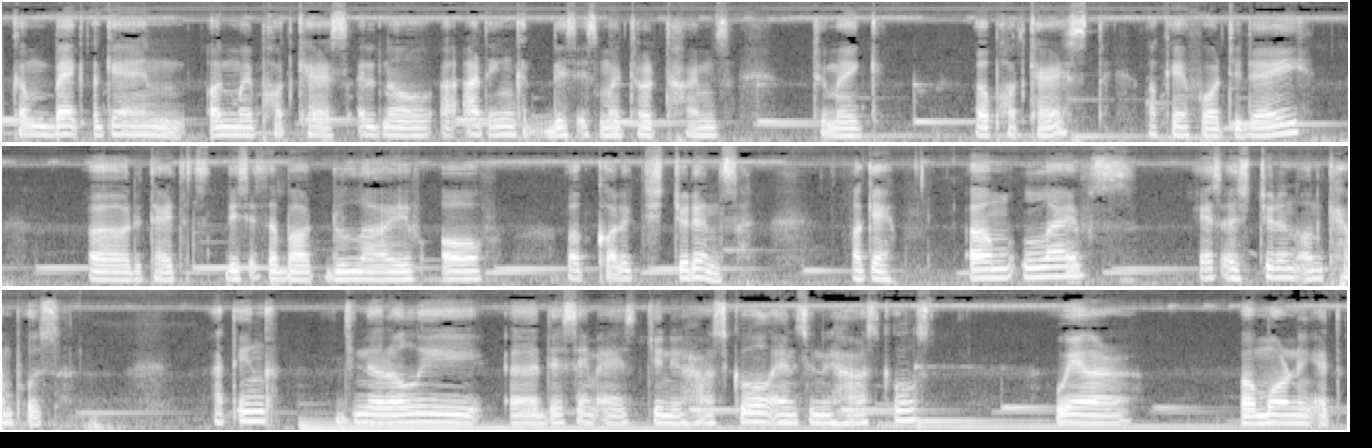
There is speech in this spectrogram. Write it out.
Come back again on my podcast. I don't know. I think this is my third times to make a podcast. Okay, for today, uh, the title this is about the life of a college students. Okay, um, lives as a student on campus. I think generally uh, the same as junior high school and senior high schools, where a morning at,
